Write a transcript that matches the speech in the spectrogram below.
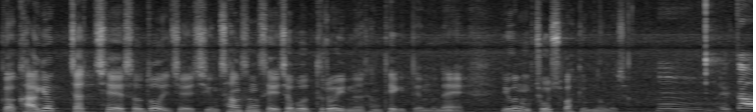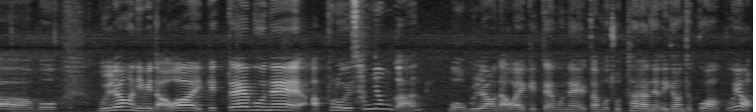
그러니까 가격 자체에서도 이제 지금 상승세에 접어들어 있는 상태이기 때문에 이거는 뭐 좋을 수밖에 없는 거죠. 음, 일단 뭐 물량은 이미 나와 있기 때문에 앞으로의 3년간 뭐 물량은 나와 있기 때문에 일단 뭐 좋다라는 의견 듣고 왔고요.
